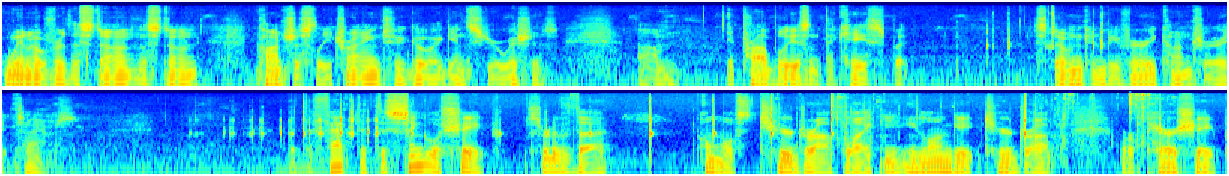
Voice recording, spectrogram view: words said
win over the stone, the stone consciously trying to go against your wishes. Um, it probably isn't the case, but stone can be very contrary at times. But the fact that this single shape, sort of the almost teardrop like elongate teardrop or pear shape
